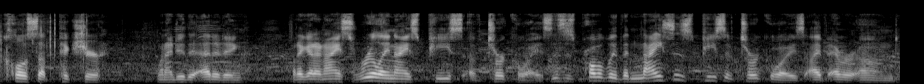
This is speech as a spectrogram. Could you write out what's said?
close-up picture when I do the editing. But I got a nice, really nice piece of turquoise. This is probably the nicest piece of turquoise I've ever owned.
